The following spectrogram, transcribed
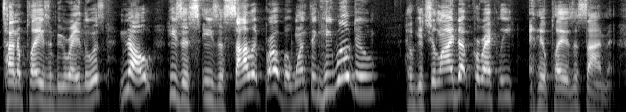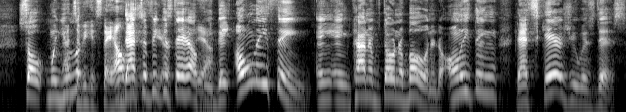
ton of plays and be Ray Lewis? No. He's a he's a solid pro, but one thing he will do, he'll get you lined up correctly and he'll play his assignment. So when you That's look, if he can stay healthy That's if he year. can stay healthy. Yeah. The only thing, and, and kind of throwing a bow in it, the only thing that scares you is this.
